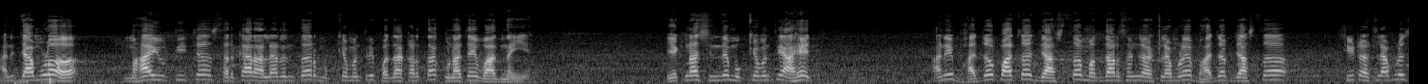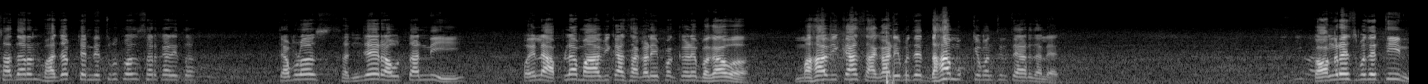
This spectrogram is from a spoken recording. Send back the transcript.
आणि त्यामुळं महायुतीचं सरकार आल्यानंतर मुख्यमंत्री पदाकरता कुणाचाही वाद नाही आहे एकनाथ शिंदे मुख्यमंत्री आहेत. आणि भाजपाचं जास्त मतदारसंघ असल्यामुळे भाजप जास्त सीट असल्यामुळे साधारण भाजपच्या नेतृत्वाचं सरकार येतं. त्यामुळं संजय राऊतांनी पहिले आपल्या महाविकास आघाडीकडे बघावं. महाविकास आघाडीमध्ये दहा मुख्यमंत्री तयार झाले आहेत. काँग्रेसमध्ये तीन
